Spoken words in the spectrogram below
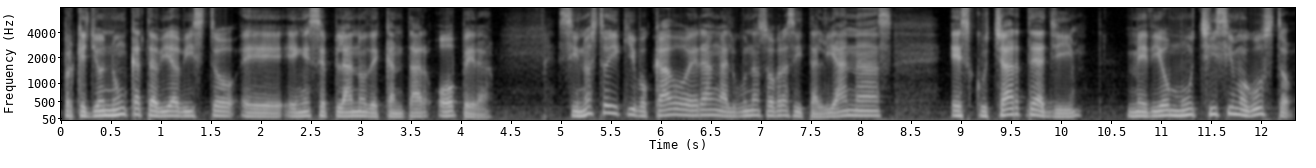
porque yo nunca te había visto eh, en ese plano de cantar ópera. Si no estoy equivocado, eran algunas obras italianas. Escucharte allí me dio muchísimo gusto,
